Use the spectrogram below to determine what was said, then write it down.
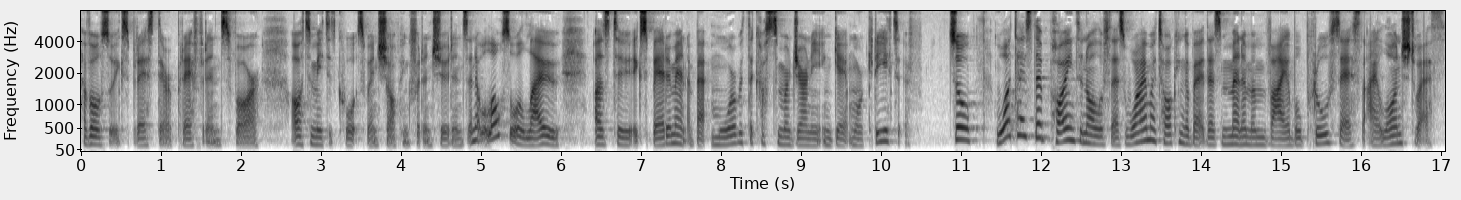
have also expressed their preference for automated quotes when shopping for insurance. And it will also allow us to experiment a bit more with the customer journey and get more creative. So, what is the point in all of this? Why am I talking about this minimum viable process that I launched with?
